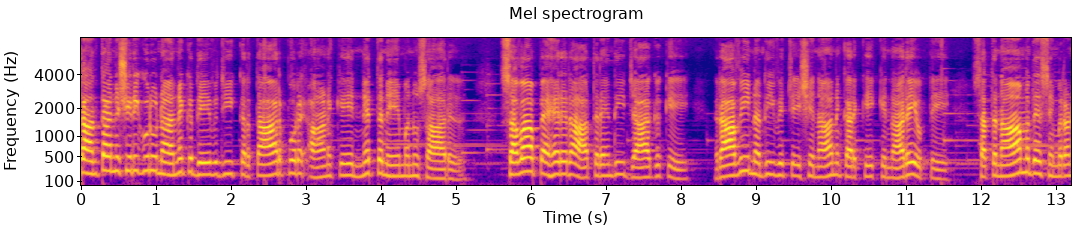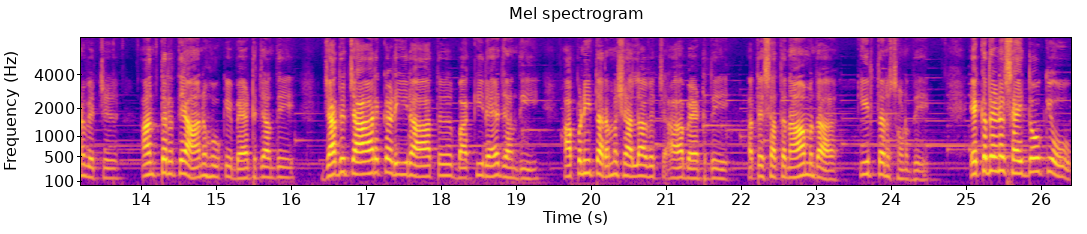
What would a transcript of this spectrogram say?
ਧੰਨ ਧੰਨ ਸ੍ਰੀ ਗੁਰੂ ਨਾਨਕ ਦੇਵ ਜੀ ਕਰਤਾਰਪੁਰ ਆਣ ਕੇ ਨਿਤਨੇਮ ਅਨੁਸਾਰ, ਸਵਾ ਪਹਿਰ ਰਾਤ ਰਹਿੰਦੀ ਜਾਗ ਕੇ, ਰਾਵੀ ਨਦੀ ਵਿੱਚ ਇਸ਼ਨਾਨ ਕਰਕੇ ਕਿਨਾਰੇ ਉੱਤੇ ਸਤਨਾਮ ਦੇ ਸਿਮਰਨ ਵਿੱਚ ਅੰਤਰ ਧਿਆਨ ਹੋ ਕੇ ਬੈਠ ਜਾਂਦੇ, ਜਦ ਚਾਰ ਘੜੀ ਰਾਤ ਬਾਕੀ ਰਹਿ ਜਾਂਦੀ, ਆਪਣੀ ਧਰਮਸ਼ਾਲਾ ਵਿੱਚ ਆ ਬੈਠਦੇ ਅਤੇ ਸਤਨਾਮ ਦਾ ਕੀਰਤਨ ਸੁਣਦੇ। ਇੱਕ ਦਿਨ ਸੈਦੋ ਘਿਓ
